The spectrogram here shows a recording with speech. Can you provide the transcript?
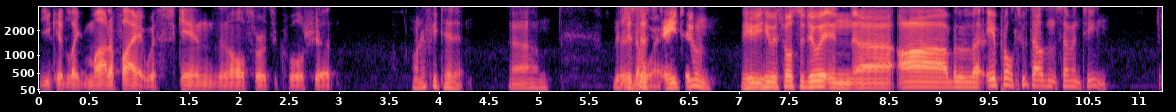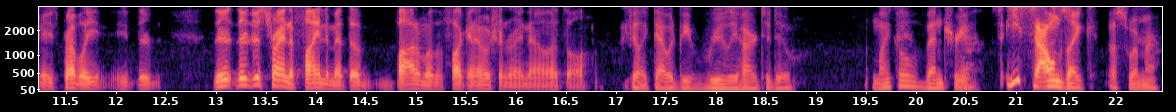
you could like modify it with skins and all sorts of cool shit. wonder if he did it. Um, it There's just no says way. stay tuned. He, he was supposed to do it in uh, uh blah, blah, April 2017. He's probably he's, they're they're they're just trying to find him at the bottom of the fucking ocean right now. That's all. I feel like that would be really hard to do. Michael Ventry. He sounds like a swimmer.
